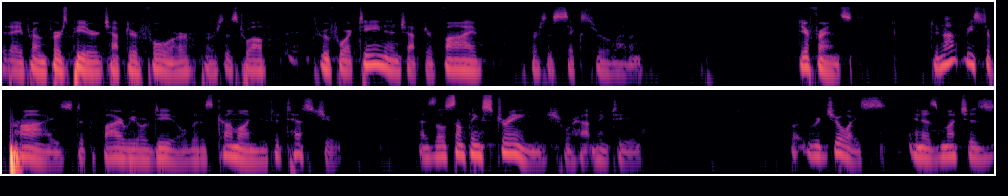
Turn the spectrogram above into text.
today from 1 Peter chapter 4, verses 12 through 14, and chapter 5, verses 6 through 11. Dear friends, do not be surprised at the fiery ordeal that has come on you to test you, as though something strange were happening to you. But rejoice inasmuch as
